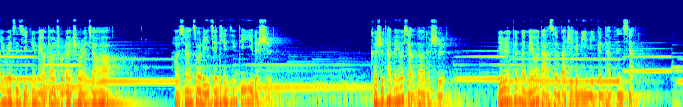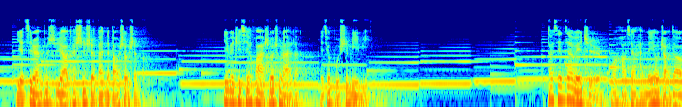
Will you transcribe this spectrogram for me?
因为自己并没有到处乱说而骄傲，好像做了一件天经地义的事。可是他没有想到的是，别人根本没有打算把这个秘密跟他分享，也自然不需要他施舍般的保守什么，因为这些话说出来了。也就不是秘密。到现在为止，我好像还没有找到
